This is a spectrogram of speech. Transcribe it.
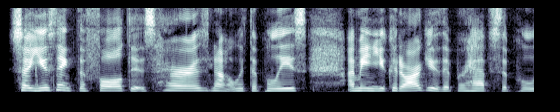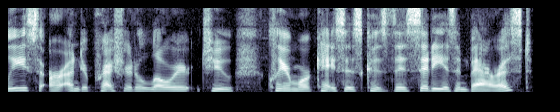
So you think the fault is hers, not with the police? I mean, you could argue that perhaps the police are under pressure to lower to clear more cases because the city is embarrassed.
